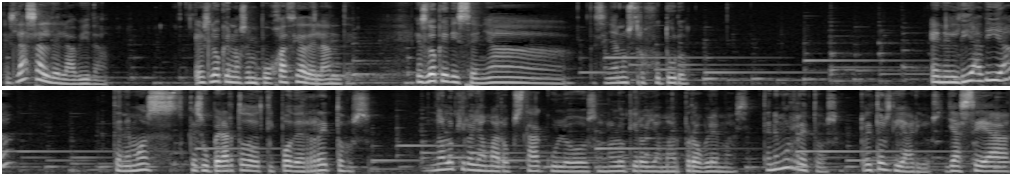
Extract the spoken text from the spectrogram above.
es la sal de la vida, es lo que nos empuja hacia adelante, es lo que diseña, diseña nuestro futuro. En el día a día tenemos que superar todo tipo de retos. No lo quiero llamar obstáculos o no lo quiero llamar problemas. Tenemos retos, retos diarios, ya sea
